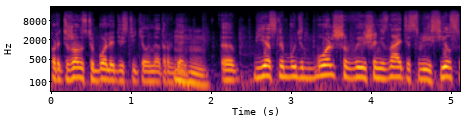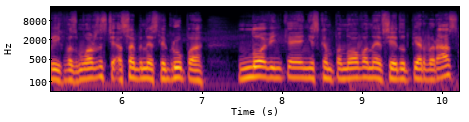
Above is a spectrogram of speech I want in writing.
протяженностью более 10 километров в день. Э, Если будет больше, вы еще не знаете своих сил, своих возможностей, особенно если группа новенькая, не скомпонованная, все идут первый раз,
